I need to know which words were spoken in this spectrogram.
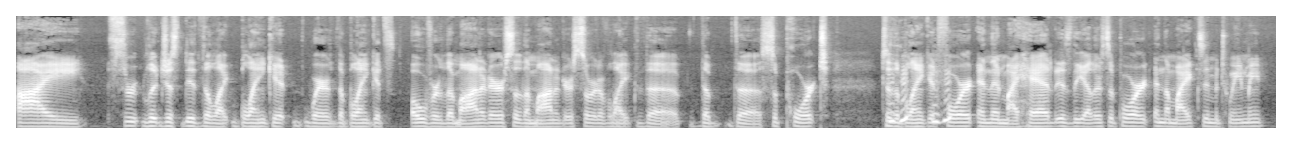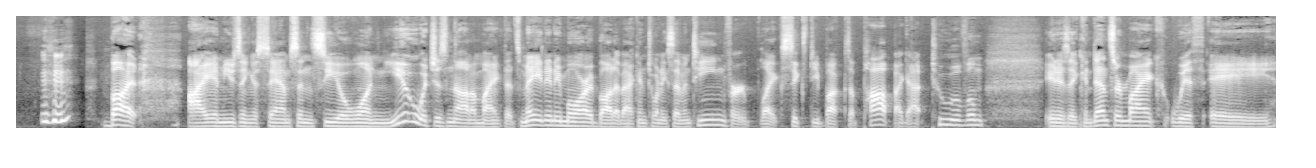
I through just did the like blanket where the blanket's over the monitor, so the monitor's sort of like the the the support to the mm-hmm, blanket mm-hmm. for it, and then my head is the other support, and the mic's in between me. Mm-hmm. But I am using a Samson CO1U, which is not a mic that's made anymore. I bought it back in 2017 for like 60 bucks a pop. I got two of them. It is a condenser mic with a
